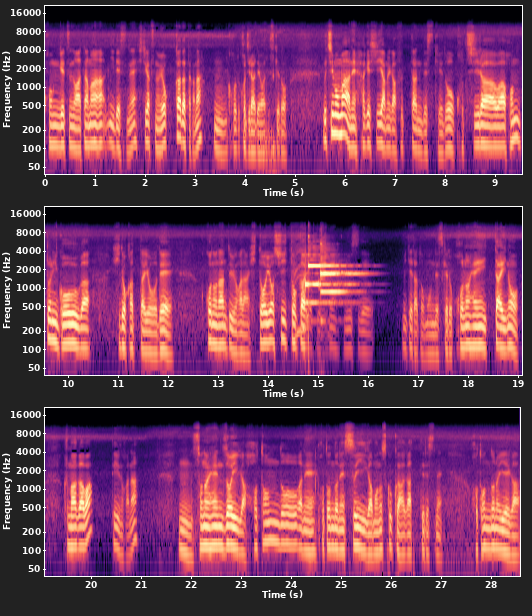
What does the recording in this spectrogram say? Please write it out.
今月の頭にですね7月の4日だったかな、うん、ここちらではですけど。うちもまあね、激しい雨が降ったんですけど、こちらは本当に豪雨がひどかったようで、ここの何ていうのかな、人吉とかよくね、ニュースで見てたと思うんですけど、この辺一帯の球磨川っていうのかな？うん、その辺沿いがほとんどがね、ほとんどね、水位がものすごく上がってですね、ほとんどの家が、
